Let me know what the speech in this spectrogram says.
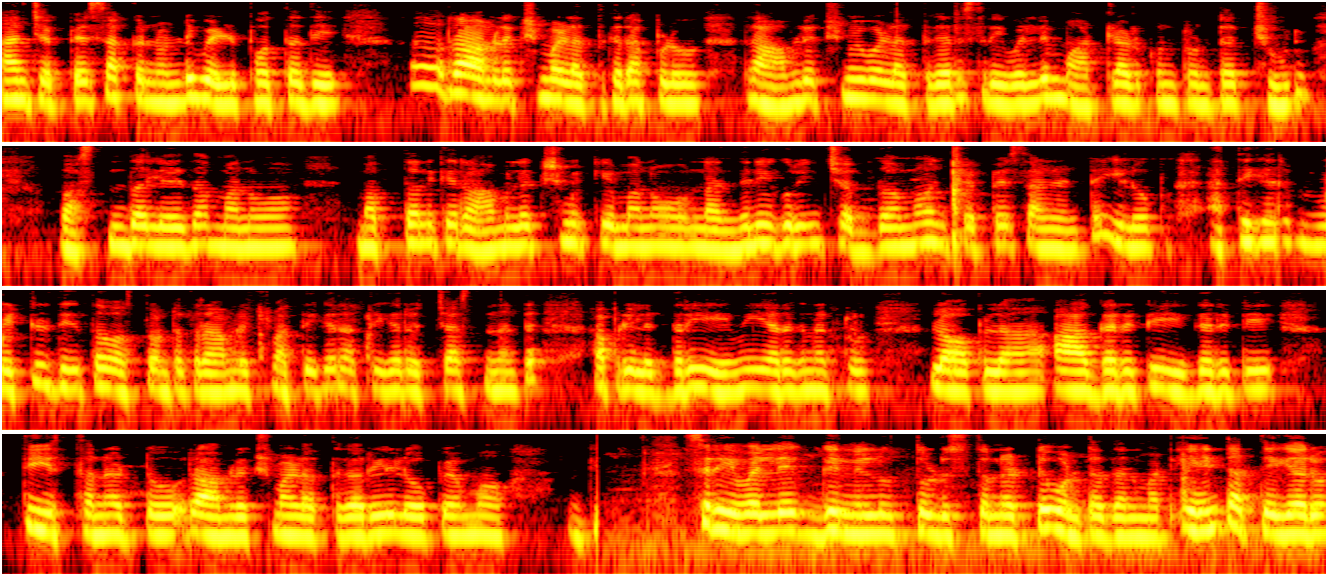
అని చెప్పేసి అక్కడ నుండి వెళ్ళిపోతుంది. రామలక్ష్మి వాళ్ళ అత్తగారు అప్పుడు రామలక్ష్మి వాళ్ళ అత్తగారు శ్రీవల్లి మాట్లాడుకుంటుంటారు. చూడు వస్తుందా లేదా మనం మొత్తానికి రామలక్ష్మికి మనం నందిని గురించి చెప్దాము అని చెప్పేసి అని అంటే ఈలోపు అత్తగారు మెట్లు దిగుతూ వస్తుంటుంది రామలక్ష్మి. అత్తగారు అత్తగారు వచ్చేస్తుందంటే అప్పుడు వీళ్ళిద్దరూ ఏమీ ఎరగనట్టు లోపల ఆ గరిటి ఈ గరిటి తీస్తున్నట్టు రామలక్ష్మి వాళ్ళ అత్తగారు. ఈ లోపేమో శ్రీవల్లి గిన్నెలు తుడుస్తున్నట్టు ఉంటుంది అనమాట ఏంటి అత్తయ్య గారు?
